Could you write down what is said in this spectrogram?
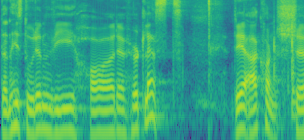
Denne historien vi har hørt lest, det er kanskje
